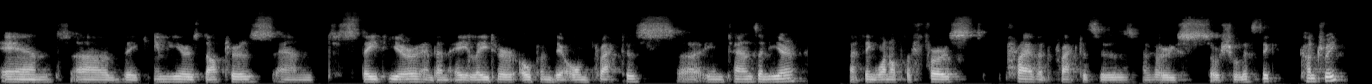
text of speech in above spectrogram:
And uh, they came here as doctors and stayed here, and then a later opened their own practice uh, in Tanzania. I think one of the first private practices a very socialistic country.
